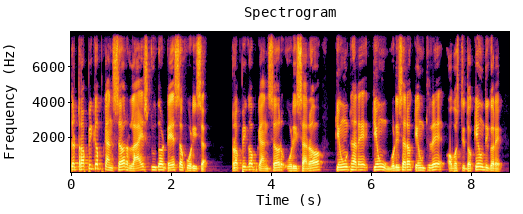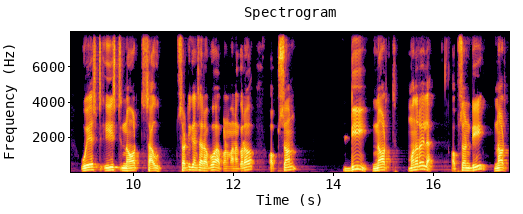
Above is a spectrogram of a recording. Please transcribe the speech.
the tropic of cancer lies to the dash of Odisha tropic of cancer ওড়িশার কেউঠারে কেউ ওড়িশার কেউঠিরে অবস্থিত কেউ দিকরে ওয়েস্ট ইস্ট নর্থ সাউথ সঠিক আনসার হবো আপন মানা করো অপশন ডি নর্থ মনে রইলা অপশন ডি নর্থ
